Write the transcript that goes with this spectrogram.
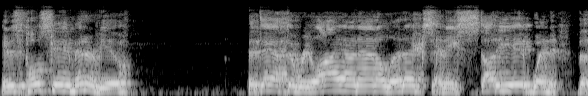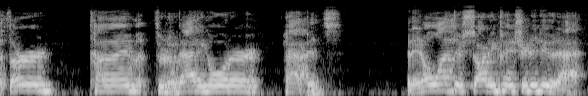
in his post-game interview that they have to rely on analytics and they study it when the third time through the batting order happens. And they don't want their starting pitcher to do that.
